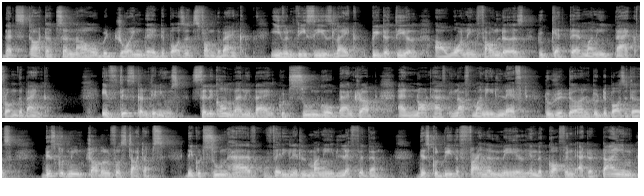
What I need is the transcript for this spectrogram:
that startups are now withdrawing their deposits from the bank. Even VCs like Peter Thiel are warning founders to get their money back from the bank. If this continues, Silicon Valley Bank could soon go bankrupt and not have enough money left to return to depositors. This could mean trouble for startups. They could soon have very little money left with them. This could be the final nail in the coffin at a time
